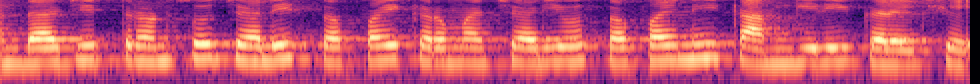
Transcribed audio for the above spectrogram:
અંદાજિત ત્રણસો ચાલીસ સફાઈ કર્મચારીઓ સફાઈની કામગીરી કરે છે.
